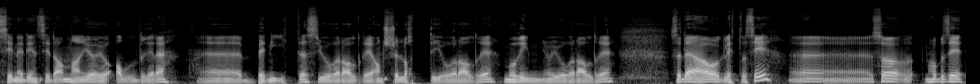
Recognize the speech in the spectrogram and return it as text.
Zinedine Zidane han gjør jo aldri det. Uh, Benitez gjorde det aldri, Angelotti gjorde det aldri, Mourinho gjorde det aldri. Så det har òg litt å si. Uh, så håper jeg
